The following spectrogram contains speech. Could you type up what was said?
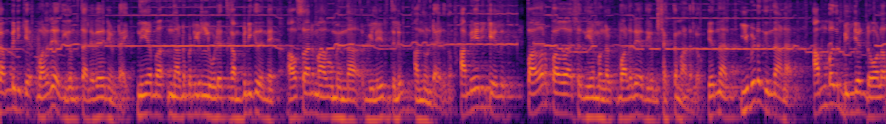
കമ്പനിക്ക് വളരെയധികം തലവേദനയുണ്ടായി. നിയമ നടപടികളിലൂടെ കമ്പനിക്ക് തന്നെ അവസാനമാകുമെന്ന വിലയിരുത്തലും അന്നുണ്ടായിരുന്നു. അമേരിക്കയിൽ പകർപ്പവകാശ നിയമങ്ങൾ വളരെയധികം ശക്തമാണല്ലോ. എന്നാൽ ഇവിടെ നിന്നാണ് അമ്പത് ബില്യൺ ഡോളർ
